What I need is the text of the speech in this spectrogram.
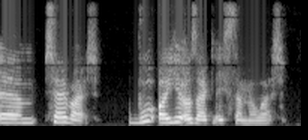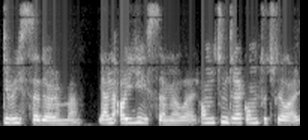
e, şey var. Bu ayıyı özellikle istemiyorlar gibi hissediyorum ben. Yani ayıyı istemiyorlar. Onun için direkt onu suçluyorlar.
